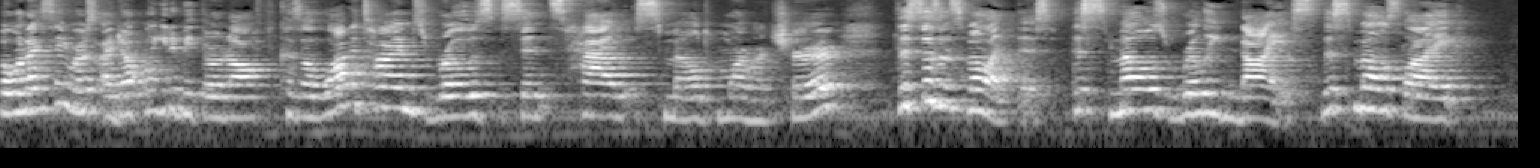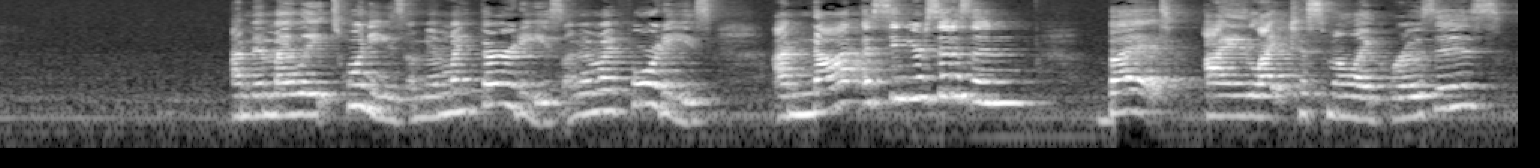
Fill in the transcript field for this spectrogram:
but when I say rose, I don't want you to be thrown off because a lot of times rose scents have smelled more mature. This doesn't smell like this. This smells really nice. This smells like I'm in my late 20s, I'm in my 30s, I'm in my 40s. I'm not a senior citizen, but I like to smell like roses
